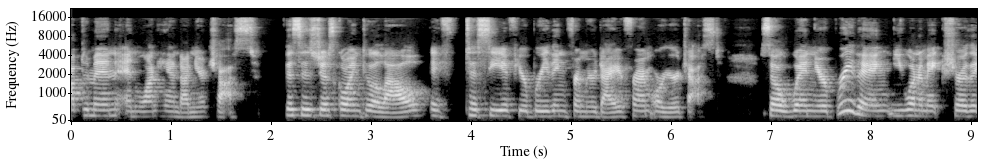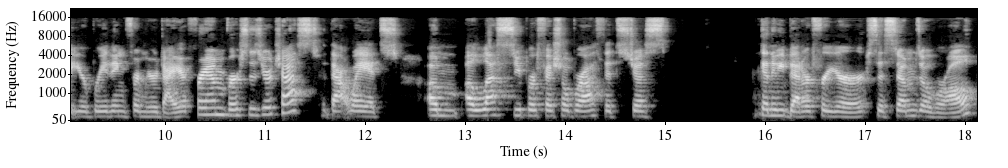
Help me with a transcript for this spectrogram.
abdomen and one hand on your chest. This is just going to allow if to see if you're breathing from your diaphragm or your chest. So when you're breathing, you want to make sure that you're breathing from your diaphragm versus your chest. That way it's um, a less superficial breath. It's just going to be better for your systems overall.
